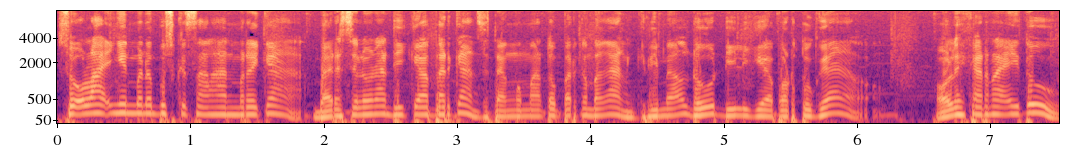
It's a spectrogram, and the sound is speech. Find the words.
Seolah ingin menebus kesalahan mereka, Barcelona dikabarkan sedang memantau perkembangan Grimaldo di Liga Portugal. Oleh karena itu,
